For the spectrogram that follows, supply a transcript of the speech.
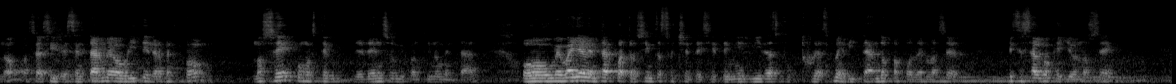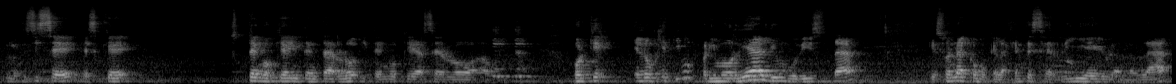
¿no? O sea, si de sentarme ahorita y de repente, ¡pum! No sé cómo esté de denso mi continuo mental, o me vaya a aventar 487 mil vidas futuras meditando para poderlo hacer. Eso es algo que yo no sé. Lo que sí sé es que pues, tengo que intentarlo y tengo que hacerlo ahorita. Porque el objetivo primordial de un budista, que suena como que la gente se ríe, bla, bla, bla,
